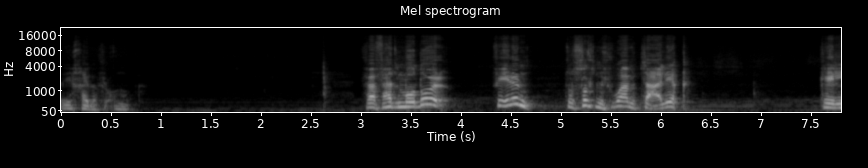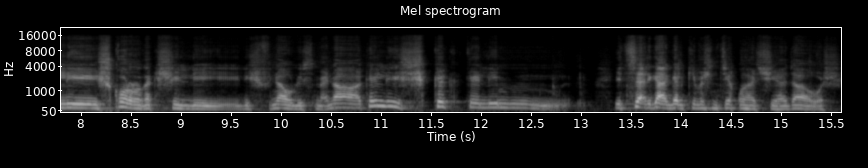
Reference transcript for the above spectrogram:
هذه خيبة في الأمور. ففي هذا الموضوع فعلا توصلت مجموعة من التعليق. كاين اللي يشكر داك الشيء اللي اللي شفناه واللي سمعناه كاين اللي يشكك كاين اللي يتساءل كاع قال كيفاش نتيقوا هذا الشيء هذا واش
